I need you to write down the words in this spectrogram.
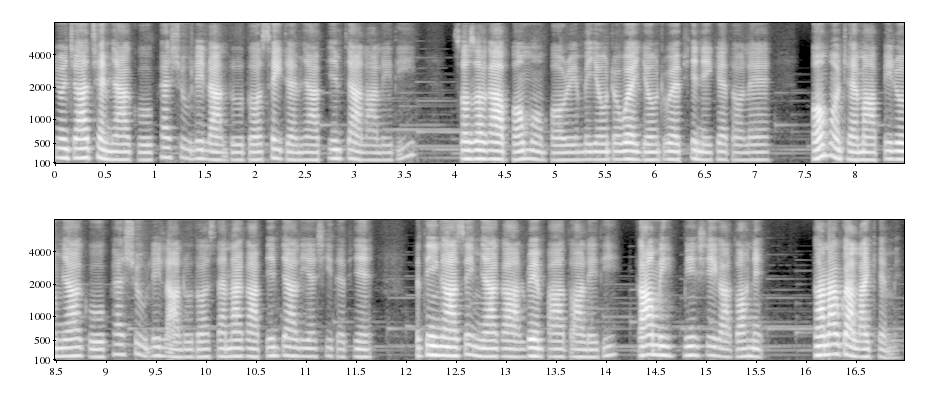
ညွန်ကြားချက်များကိုဖတ်ရှုလေ့လာလိုသောစိတ်ဓာတ်များပြင်းပြလာလေသည်စောစောကဘောမွန်ပေါ်တွင်မယုံတဝက်ယုံတဝက်ဖြစ်နေခဲ့တော့လဲ ဘောမွန်ထံမှပေတို့များကိုဖတ်ရှုလေ့လာလိုသောဆန္ဒကပြင်းပြလျက်ရှိသဖြင့်မတင်ငါစိတ်များကလွင့်ပါသွားလေသည်ကောင်းပြီမင်းရှိကသွားနှင့်ငါနောက်ကလိုက်ခဲ့မယ်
